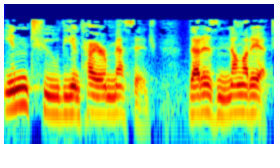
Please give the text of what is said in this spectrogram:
into the entire message. That is not it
